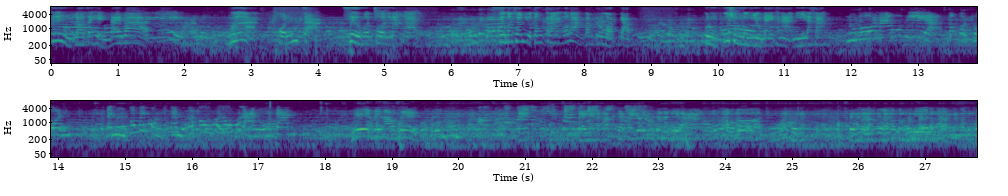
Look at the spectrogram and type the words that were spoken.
ซึ่งเราจะเห็นได้ว่า เมื่อพ้นจากสื่อมวลชนนะคะ สื่อมวลชนอยู่ตรงกลางระหว่างตำรวจกับกลุ่มผู้ชุมนุมอยู่ในขณะนี้นะคะ หนูรู้นะว่าพี่อะต้องอดทน แต่หนูก็ไม่ทนเหมือนกัน หนูก็สู้เพื่อลูกเพื่อหลานหนูเหมือนกัน นี่ไม่เอาสิใจเย็นนะครับจะไปด้วยดูเจ้าหน้าที่นะฮะเขาก็หลายคนนะเป็นเวลานี่แหละครับต้องทำตามคำสั่งนะครับทุกค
